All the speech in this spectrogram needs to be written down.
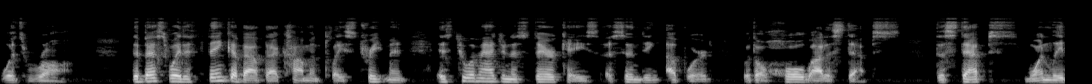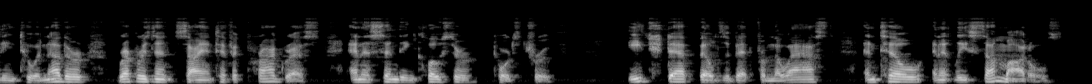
was wrong. The best way to think about that commonplace treatment is to imagine a staircase ascending upward with a whole lot of steps. The steps, one leading to another, represent scientific progress and ascending closer towards truth. Each step builds a bit from the last until, in at least some models,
